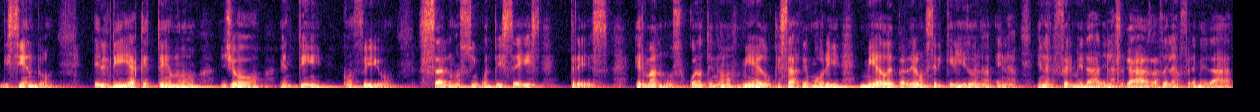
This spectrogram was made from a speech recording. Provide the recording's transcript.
diciendo, el día que temo, yo en ti confío. Salmos 56, 3. Hermanos, cuando tengamos miedo quizás de morir, miedo de perder a un ser querido en la, en, la, en la, enfermedad, en las garras de la enfermedad,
